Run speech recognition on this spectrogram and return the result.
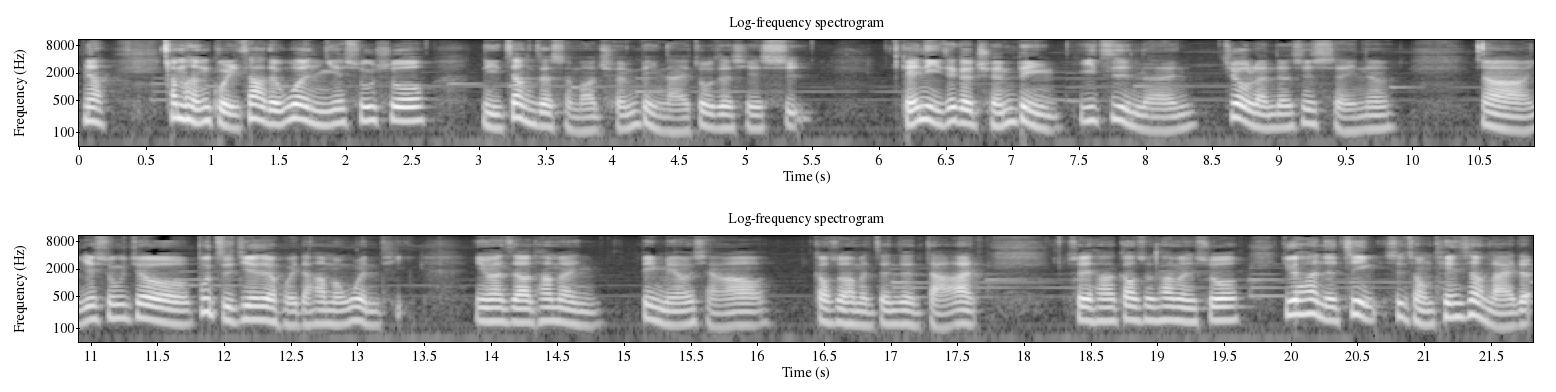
那他们很诡诈的问耶稣说：“你仗着什么权柄来做这些事？给你这个权柄医治人、救人的是谁呢？”那耶稣就不直接的回答他们问题，因为他知道他们并没有想要告诉他们真正答案，所以他告诉他们说：“约翰的镜是从天上来的。”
